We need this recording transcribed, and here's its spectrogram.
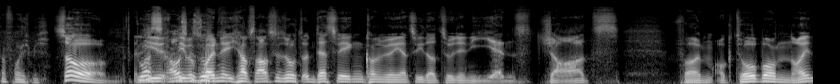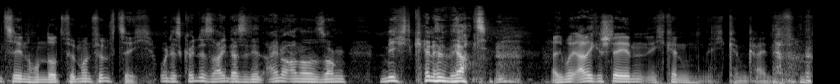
Da freue ich mich. So, li liebe Freunde, ich habe es rausgesucht und deswegen kommen wir jetzt wieder zu den Jens Charts vom Oktober 1955. Und es könnte sein, dass ihr den einen oder anderen Song nicht kennen werdet. Also ich muss ehrlich gestehen, ich kenne ich kenn keinen davon.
